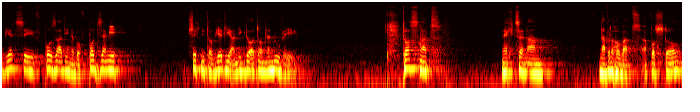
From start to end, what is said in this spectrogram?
věci v pozadí nebo v podzemí. Všichni to vědí a nikdo o tom nemluví. To snad nechce nám navrhovat apostol.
